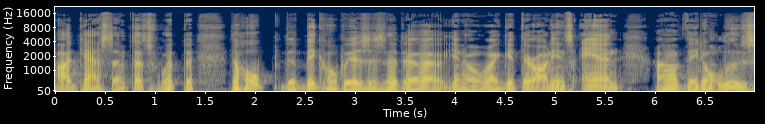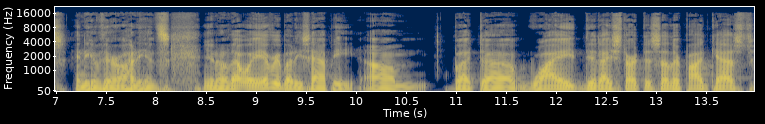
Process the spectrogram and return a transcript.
podcasts. Um, that's what the the hope, the big hope is, is that uh, you know I get their audience and uh, they don't lose any of their audience. You know that way everybody's happy. Um, but uh, why did I start this other podcast?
